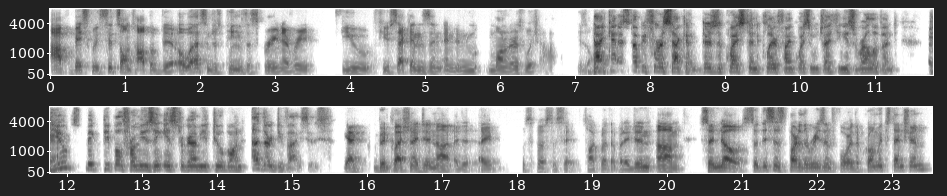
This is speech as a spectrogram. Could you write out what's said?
app basically sits on top of the OS and just pings the screen every few few seconds and, and, and monitors which app is on. Guy, can I stop you for a second? There's a question, a clarifying question, which I think is relevant. Okay. Do you expect people from using Instagram, YouTube on other devices? Yeah, good question. I did not, I did, I was supposed to say, talk about that, but I didn't. Um, so no, so this is part of the reason for the Chrome extension.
